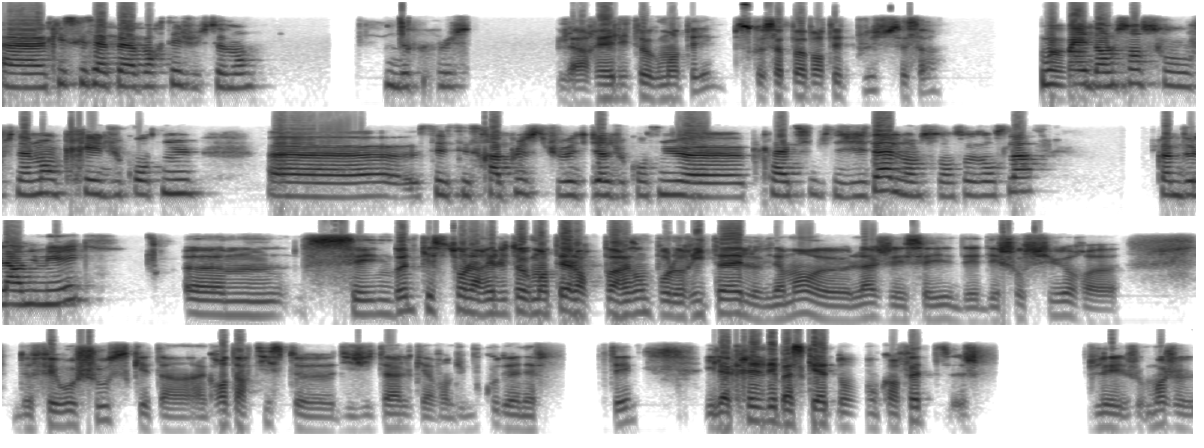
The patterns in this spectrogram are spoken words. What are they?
euh, qu'est-ce que ça peut apporter justement de plus? La réalité augmentée? Ce que ça peut apporter de plus, c'est ça? Oui, dans le sens où finalement créer du contenu, euh, ce sera plus, tu veux dire, du contenu euh, créatif digital dans, ce sens-là, comme de l'art numérique c'est une bonne question, la réalité augmentée. Alors, par exemple, pour le retail, évidemment, là, j'ai essayé des, chaussures de Feo Shoes, qui est un, grand artiste digital qui a vendu beaucoup de NFT il a créé des baskets, donc, en fait, je, moi je,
